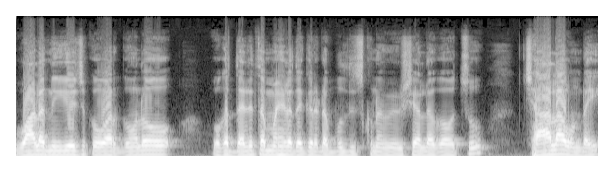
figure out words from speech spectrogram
వాళ్ళ నియోజకవర్గంలో ఒక దళిత మహిళ దగ్గర డబ్బులు తీసుకున్న విషయాల్లో కావచ్చు చాలా ఉన్నాయి.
